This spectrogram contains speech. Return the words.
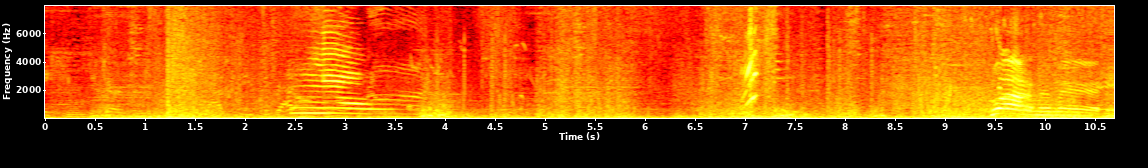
Gravitation determines gravity interaction. Wah, memek.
